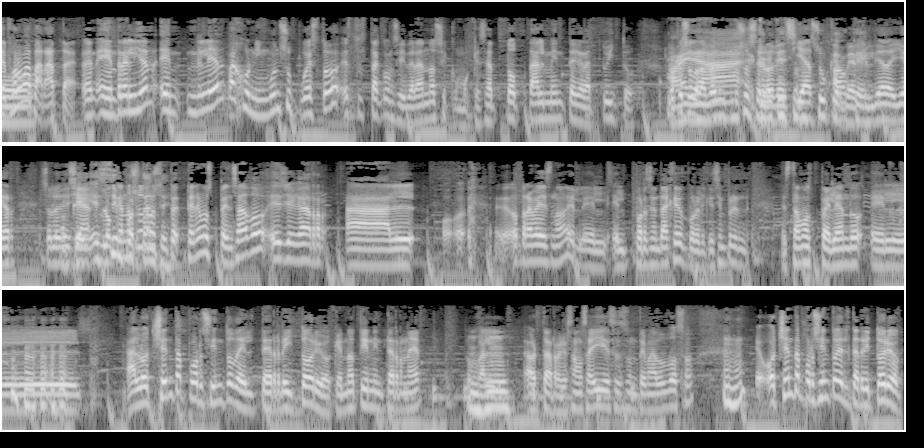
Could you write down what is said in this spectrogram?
De forma barata. En, realidad, en, realidad, bajo ningún supuesto, esto está considerándose como que sea totalmente gratuito. Lo que incluso se lo decía a Zuckerberg el día de ayer. Se lo decía. lo que nosotros tenemos pensado es llegar al. Otra vez, ¿no? El, el, porcentaje por el que siempre estamos peleando. El. al 80% del territorio que no tiene internet, lo cual ahorita regresamos ahí, ese es un tema dudoso. 80% del territorio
